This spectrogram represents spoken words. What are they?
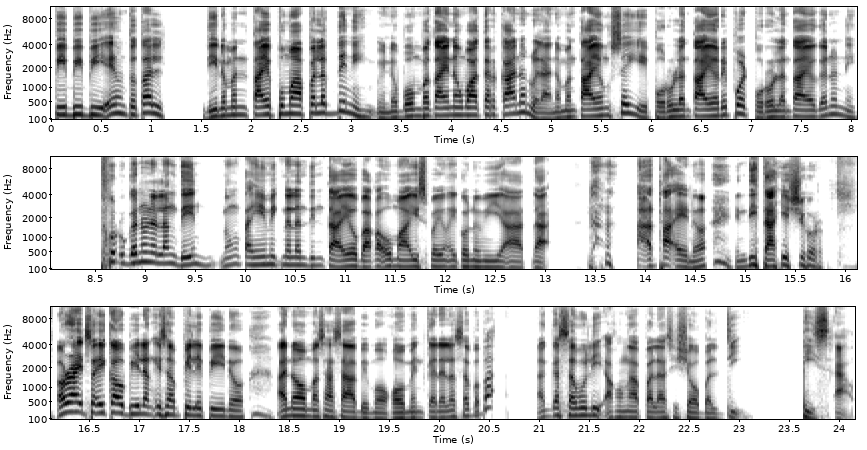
PBBM. Total, di naman tayo pumapalag din eh. Minobomba tayo ng water cannon, wala naman tayong say eh. Puro lang tayo report, puro lang tayo ganun eh. Puro ganun na lang din. Nung tahimik na lang din tayo, baka umayos pa yung ekonomiya ata. ata eh, no? Hindi tayo sure. Alright, so ikaw bilang isang Pilipino, ano masasabi mo? Comment ka na lang sa baba. Hanggang sa muli, ako nga pala si Shobal D. Peace out.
